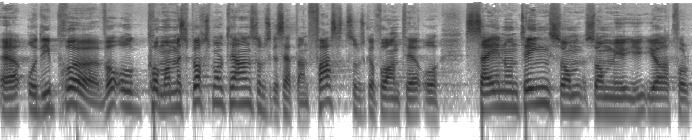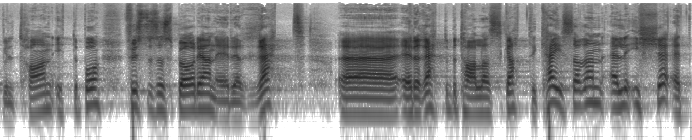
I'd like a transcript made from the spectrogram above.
Eh, og De prøver å komme med spørsmål til han som skal sette han fast, som skal få han til å si noen ting som, som gjør at folk vil ta han etterpå. Først så spør de han, er det rett Eh, er det rett å betale skatt til keiseren eller ikke? Et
